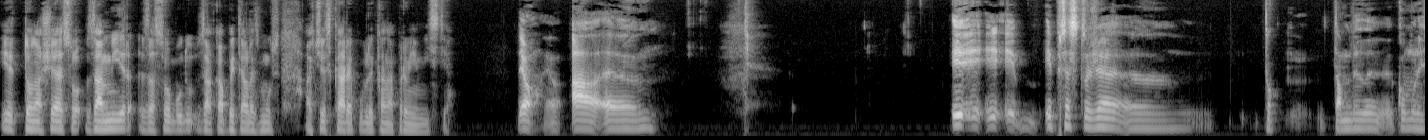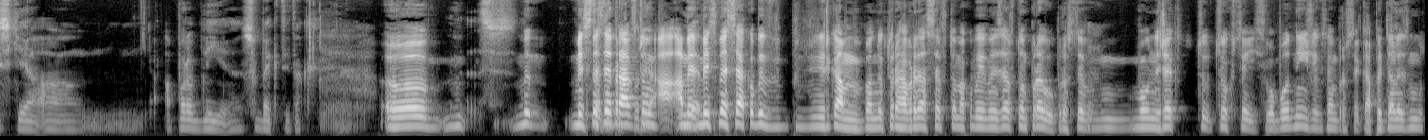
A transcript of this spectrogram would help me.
je to naše slo- za mír, za svobodu, za kapitalismus a Česká republika na prvním místě. Jo, jo. A uh, i, i, i, i přesto, že uh, to, tam byli komunisti a, a podobný subjekty, tak... Uh, my, my jsme se právě v tom, aby... my, my, jsme se jakoby, říkám, pan doktor Havrda se v tom jakoby vymezel v tom projevu, prostě hmm. on řekl, co, co chce svobodný, že chcem prostě kapitalismus,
